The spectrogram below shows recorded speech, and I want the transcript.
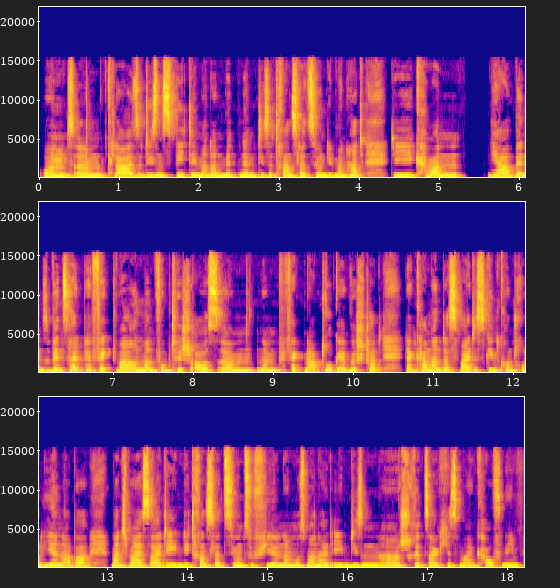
Und mhm. ähm, klar, also diesen Speed, den man dann mitnimmt, diese Translation, die man hat, die kann man ja, wenn es halt perfekt war und man vom Tisch aus ähm, einen perfekten Abdruck erwischt hat, dann kann man das weitestgehend kontrollieren. Aber manchmal ist halt eben die Translation zu viel und dann muss man halt eben diesen äh, Schritt, sage ich jetzt mal, in Kauf nehmen.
